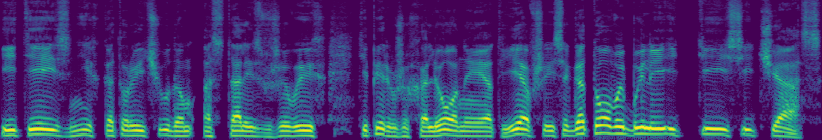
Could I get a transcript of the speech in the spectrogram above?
и те из них, которые чудом остались в живых, теперь уже холеные, отъевшиеся, готовы были идти сейчас,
